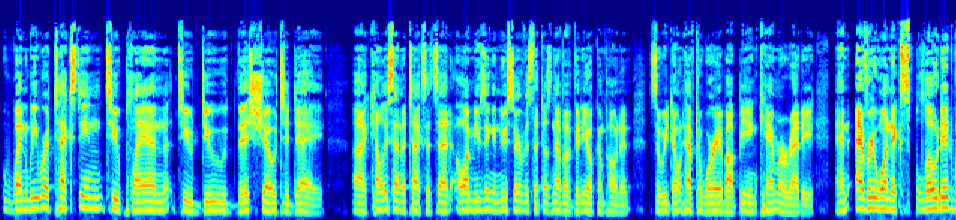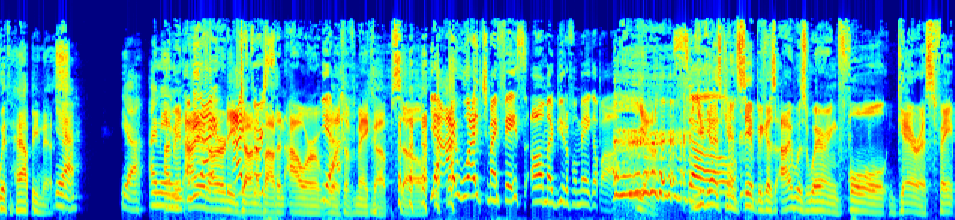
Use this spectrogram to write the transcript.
when we were texting to plan to do this show today, uh, Kelly sent a text that said, "Oh, I'm using a new service that doesn't have a video component, so we don't have to worry about being camera ready." And everyone exploded with happiness. Yeah. Yeah, I mean, I mean, I, I mean, had I- already I done first- about an hour Yeah. worth of makeup, so Yeah, I wiped my face, all my beautiful makeup off. yeah. So- You guys can't see it because I was wearing full Garrus fa-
